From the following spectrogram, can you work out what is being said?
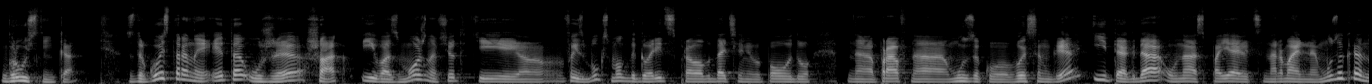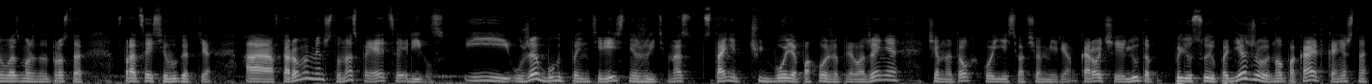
грустненько. С другой стороны, это уже шаг, и, возможно, все-таки э, Facebook смог договориться с правообладателями по поводу э, прав на музыку в СНГ, и тогда у нас появится нормальная музыка, ну, возможно, это просто в процессе выкатки. А второй момент, что у нас появится Reels, и уже будет поинтереснее жить. У нас станет чуть более похожее приложение, чем на то, какое есть во всем мире. Короче, люто плюсую и поддерживаю, но пока это, конечно,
